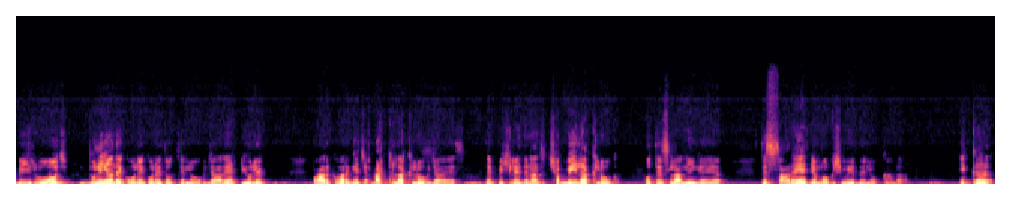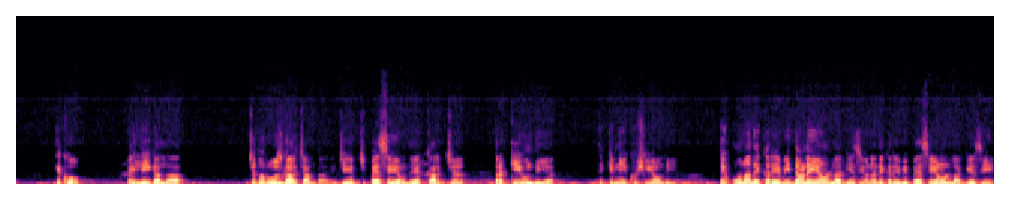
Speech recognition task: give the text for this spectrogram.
ਵੀ ਰੋਜ਼ ਦੁਨੀਆ ਦੇ ਕੋਨੇ-ਕੋਨੇ ਤੋਂ ਉੱਥੇ ਲੋਕ ਜਾ ਰਹੇ ਆ, ਟਿਊਲਿਪ ਪਾਰਕ ਵਰਗੇ ਚ 8 ਲੱਖ ਲੋਕ ਜਾਏ ਸੀ ਤੇ ਪਿਛਲੇ ਦਿਨਾਂ ਚ 26 ਲੱਖ ਲੋਕ ਉੱਥੇ ਸੈਲਾਨੀ ਗਏ ਆ ਤੇ ਸਾਰੇ ਜੰਮੂ ਕਸ਼ਮੀਰ ਦੇ ਲੋਕਾਂ ਦਾ। ਇੱਕ ਦੇਖੋ, ਪਹਿਲੀ ਗੱਲ ਆ, ਜਦੋਂ ਰੋਜ਼ਗਾਰ ਚੱਲਦਾ ਹੈ ਜੇਬ 'ਚ ਪੈਸੇ ਆਉਂਦੇ ਆ, ਘਰ 'ਚ ਤਰੱਕੀ ਹੁੰਦੀ ਆ ਤੇ ਕਿੰਨੀ ਖੁਸ਼ੀ ਆਉਂਦੀ ਆ। ਤੇ ਉਹਨਾਂ ਦੇ ਘਰੇ ਵੀ ਦਾਣੇ ਆਉਣ ਲੱਗੇ ਸੀ, ਉਹਨਾਂ ਦੇ ਘਰੇ ਵੀ ਪੈਸੇ ਆਉਣ ਲੱਗੇ ਸੀ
